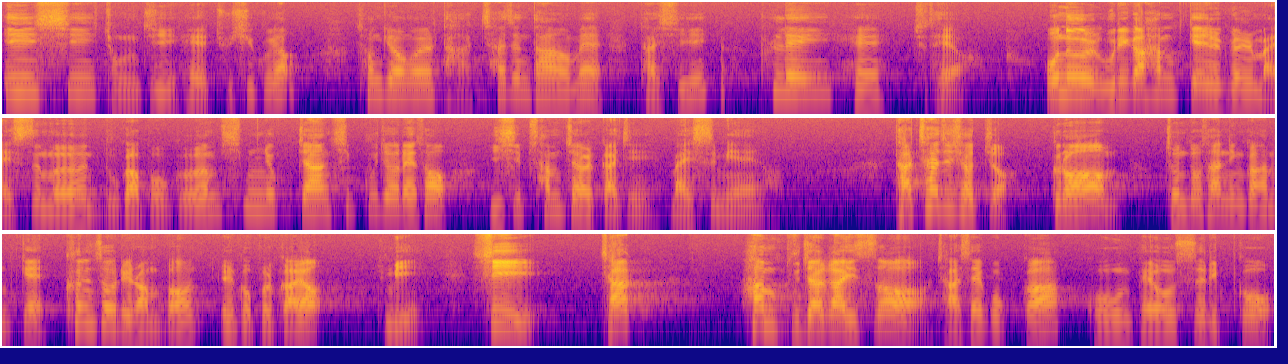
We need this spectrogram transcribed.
일시 정지해 주시고요. 성경을 다 찾은 다음에 다시 플레이해 주세요. 오늘 우리가 함께 읽을 말씀은 누가복음 16장 19절에서 23절까지 말씀이에요. 다 찾으셨죠? 그럼 전도사님과 함께 큰 소리로 한번 읽어볼까요? 준비, 시작! 한 부자가 있어 자색 옷과 고운 베옷을 입고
